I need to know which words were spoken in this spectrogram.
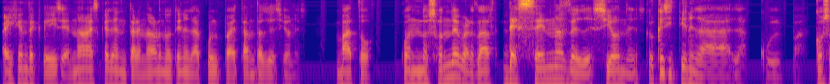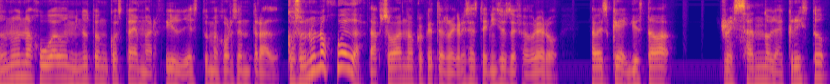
hay gente que dice, no, es que el entrenador no tiene la culpa de tantas lesiones. Vato, cuando son de verdad decenas de lesiones, creo que sí tiene la, culpa. Cosonu no ha jugado un minuto en Costa de Marfil y es tu mejor central. Cosonu no juega. Tapsoba no creo que te regrese hasta inicios de febrero. ¿Sabes qué? Yo estaba rezándole a Cristo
